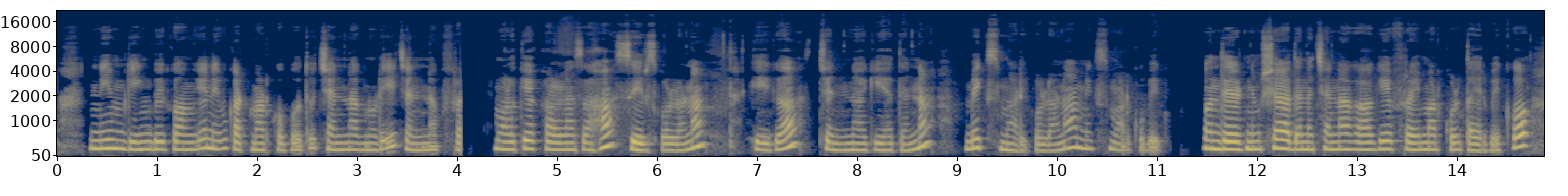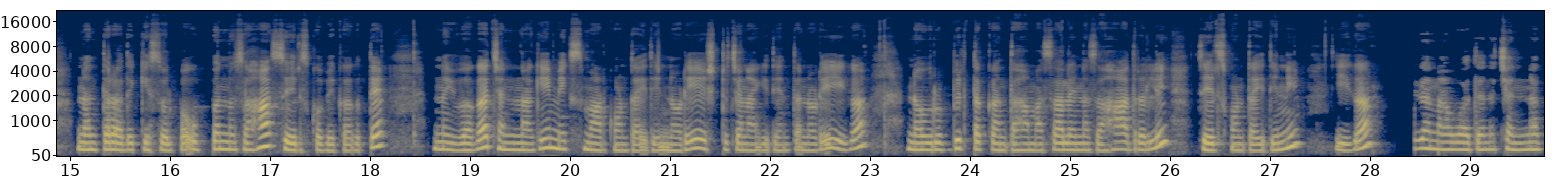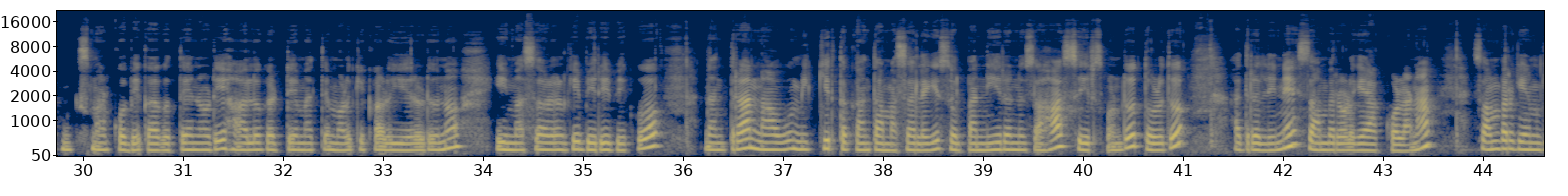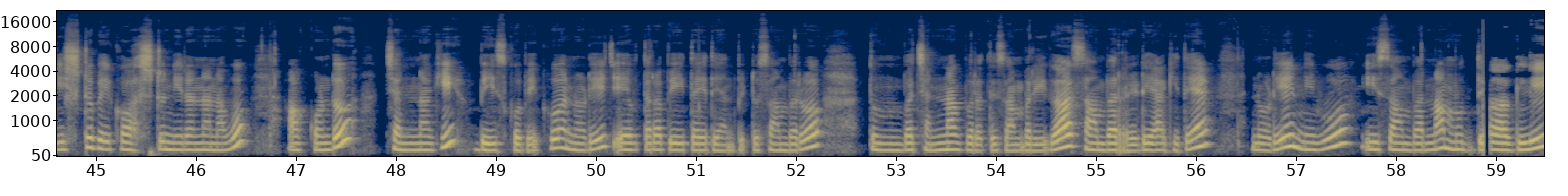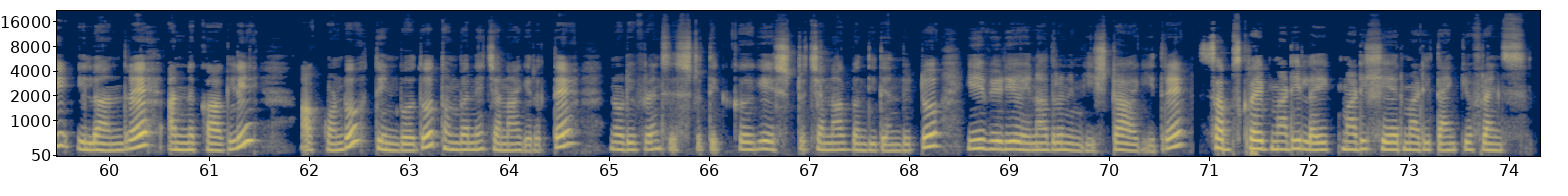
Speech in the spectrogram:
ನಿಮ್ಗೆ ಹೆಂಗೆ ಬೇಕೋ ಹಂಗೆ ನೀವು ಕಟ್ ಮಾಡ್ಕೋಬೋದು. ಚೆನ್ನಾಗಿ ನೋಡಿ, ಚೆನ್ನಾಗಿ ಫ್ರೈ ಮೊಳಕೆ ಕಾಳನ್ನ ಸಹ ಸೇರಿಸ್ಕೊಳ್ಳೋಣ. ಈಗ ಚೆನ್ನಾಗಿ ಅದನ್ನು ಮಿಕ್ಸ್ ಮಾಡಿಕೊಳ್ಳೋಣ. ಮಿಕ್ಸ್ ಮಾಡ್ಕೋಬೇಕು. ಒಂದೆರಡು ನಿಮಿಷ ಅದನ್ನು ಚೆನ್ನಾಗಿ ಫ್ರೈ ಮಾಡ್ಕೊಳ್ತಾ ಇರಬೇಕು. ನಂತರ ಅದಕ್ಕೆ ಸ್ವಲ್ಪ ಉಪ್ಪನ್ನು ಸಹ ಸೇರಿಸ್ಕೋಬೇಕಾಗುತ್ತೆ. ಇವಾಗ ಚೆನ್ನಾಗಿ ಮಿಕ್ಸ್ ಮಾಡ್ಕೊಳ್ತಾ ಇದ್ದೀನಿ ನೋಡಿ ಎಷ್ಟು ಚೆನ್ನಾಗಿದೆ ಅಂತ ನೋಡಿ. ಈಗ ನಾವು ರುಬ್ಬಿರ್ತಕ್ಕಂತಹ ಮಸಾಲೆನ ಸಹ ಅದರಲ್ಲಿ ಸೇರಿಸ್ಕೊಳ್ತಾ ಇದ್ದೀನಿ. ಈಗ ಈಗ ನಾವು ಅದನ್ನು ಚೆನ್ನಾಗಿ ಮಿಕ್ಸ್ ಮಾಡ್ಕೋಬೇಕಾಗುತ್ತೆ. ನೋಡಿ ಆಲೂಗಡ್ಡೆ ಮತ್ತು ಮೊಳಕೆ ಕಾಳು ಎರಡೂ ಈ ಮಸಾಲೆಗೆ ಬೆರಿಬೇಕು. ನಂತರ ನಾವು ಮಿಕ್ಕಿರ್ತಕ್ಕಂಥ ಮಸಾಲೆಗೆ ಸ್ವಲ್ಪ ನೀರನ್ನು ಸಹ ಸೇರಿಸ್ಕೊಂಡು ತೊಳೆದು ಅದರಲ್ಲಿನೇ ಸಾಂಬಾರೊಳಗೆ ಹಾಕ್ಕೊಳ್ಳೋಣ. ಸಾಂಬಾರಿಗೆ ನಮಗೆ ಎಷ್ಟು ಬೇಕೋ ಅಷ್ಟು ನೀರನ್ನು ನಾವು ಹಾಕ್ಕೊಂಡು ಚೆನ್ನಾಗಿ ಬೇಯಿಸ್ಕೋಬೇಕು ನೋಡಿ. ಯಾವ ಥರ ಬೇಯ್ತಾ ಇದೆ ಅಂದ್ಬಿಟ್ಟು ಸಾಂಬಾರು. ತುಂಬ ಚೆನ್ನಾಗಿ ಬರುತ್ತೆ ಸಾಂಬಾರು. ಈಗ ಸಾಂಬಾರು ರೆಡಿ ಆಗಿದೆ. ನೋಡಿ, ನೀವು ಈ ಸಾಂಬಾರನ್ನ ಮುದ್ದೆ ಆಗಲಿ ಇಲ್ಲ ಅಂದರೆ ಅನ್ನಕ್ಕಾಗಲಿ ಹಾಕ್ಕೊಂಡು ತಿನ್ಬೋದು. ತುಂಬಾ ಚೆನ್ನಾಗಿರುತ್ತೆ. ನೋಡಿ ಫ್ರೆಂಡ್ಸ್, ಎಷ್ಟು ತಿಕ್ಕಾಗಿ, ಎಷ್ಟು ಚೆನ್ನಾಗಿ ಬಂದಿದೆ ಅಂದ್ಬಿಟ್ಟು ಈ ವಿಡಿಯೋ ಏನಾದರೂ ನಿಮಗೆ ಇಷ್ಟ ಆಗಿದ್ರೆ ಸಬ್ಸ್ಕ್ರೈಬ್ ಮಾಡಿ, ಲೈಕ್ ಮಾಡಿ, ಶೇರ್ ಮಾಡಿ. Thank you friends.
